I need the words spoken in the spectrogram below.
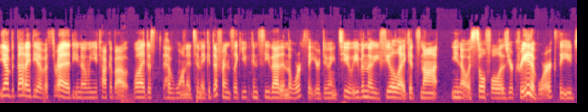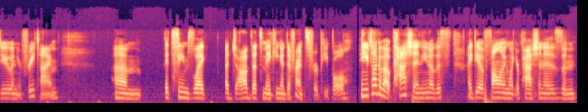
yeah, but that idea of a thread, you know, when you talk about, well, I just have wanted to make a difference, like you can see that in the work that you're doing too, even though you feel like it's not, you know, as soulful as your creative work that you do in your free time. Um, it seems like a job that's making a difference for people. And you talk about passion, you know, this idea of following what your passion is and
